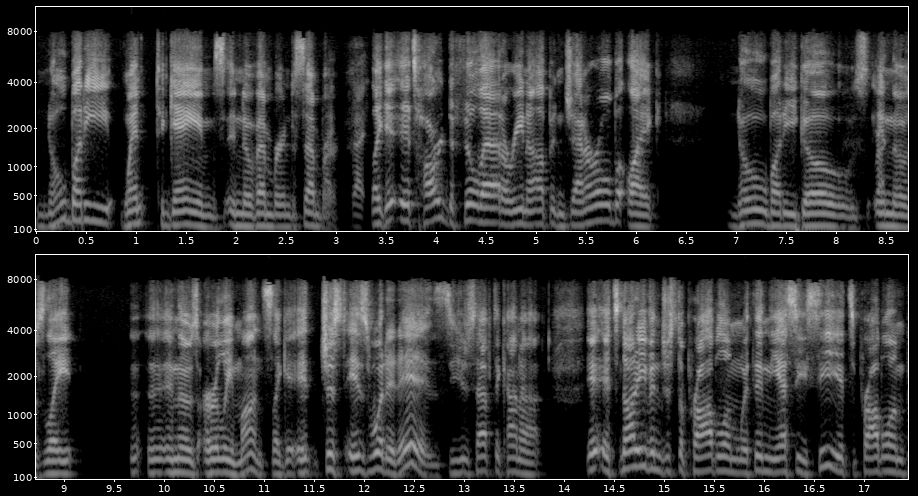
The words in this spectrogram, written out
Nobody went to games in November and December. right. Like it, it's hard to fill that arena up in general, but like nobody goes in those late in those early months. Like it just is what it is. You just have to kind of. It's not even just a problem within the SEC. It's a problem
